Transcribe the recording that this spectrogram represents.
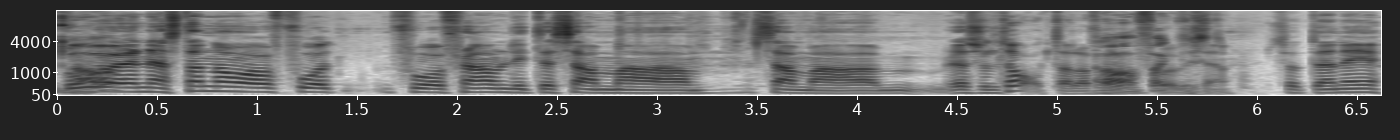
Går Ja. nästan att få, få fram lite samma, samma resultat i alla fall. Ja, faktiskt. Så den är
